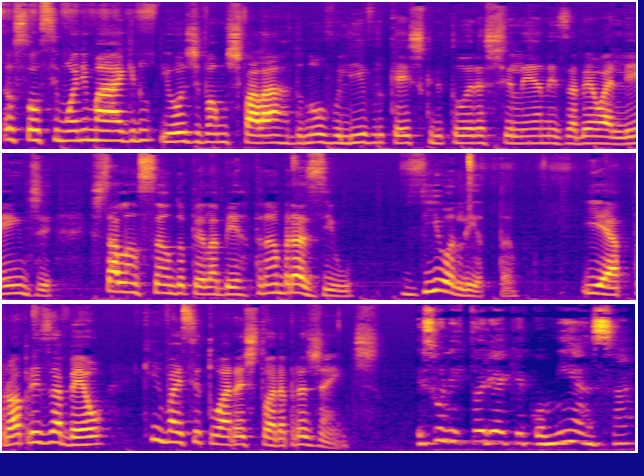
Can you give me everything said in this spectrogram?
Eu sou Simone Magno e hoje vamos falar do novo livro que a escritora chilena Isabel Allende está lançando pela Bertrand Brasil, Violeta. E é a própria Isabel quem vai situar a história para gente. É uma história que começa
